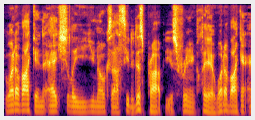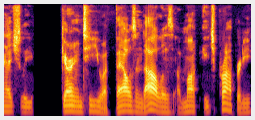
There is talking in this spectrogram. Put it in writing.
what if I can actually you know because I see that this property is free and clear. What if I can actually guarantee you a thousand dollars a month each property?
